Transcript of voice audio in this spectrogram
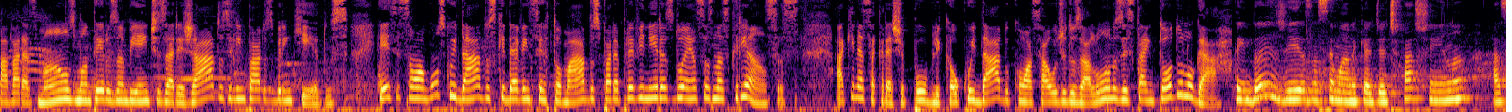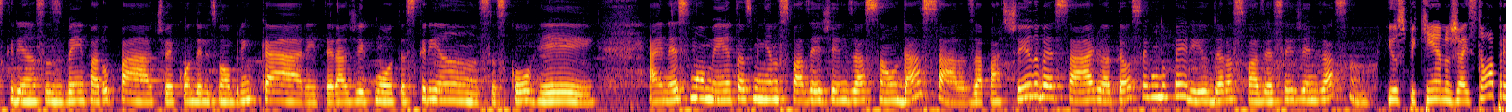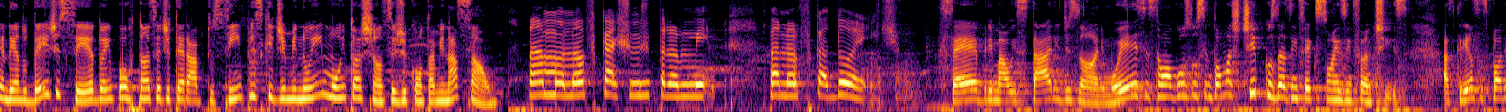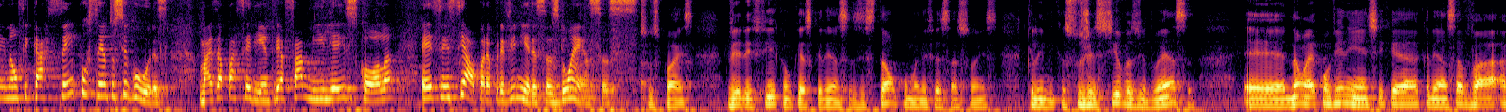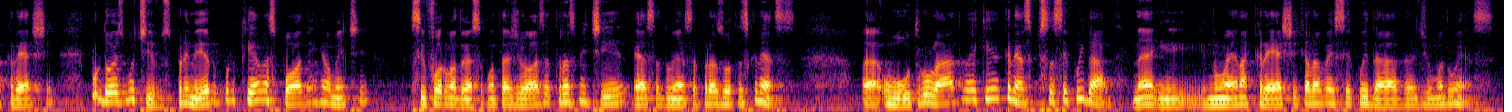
Lavar as mãos, manter os ambientes arejados e limpar os brinquedos. Esses são alguns cuidados que devem ser tomados para prevenir as doenças nas crianças. Aqui nessa creche pública, o cuidado com a saúde dos alunos está em todo lugar. Tem dois dias na semana que é dia de faxina. As crianças vêm para o pátio, é quando eles vão brincar, interagir com outras crianças, correr. Aí, nesse momento, as meninas fazem a higienização das salas. A partir do berçário até o segundo período, elas fazem essa higienização. E os pequenos já estão aprendendo desde cedo a importância de ter hábitos simples que diminuem muito as chances de contaminação. Para não ficar sujo, para não ficar doente febre, mal-estar e desânimo. Esses são alguns dos sintomas típicos das infecções infantis. As crianças podem não ficar 100% seguras, mas a parceria entre a família e a escola é essencial para prevenir essas doenças. Os pais verificam que as crianças estão com manifestações clínicas sugestivas de doença, é, não é conveniente que a criança vá à creche por dois motivos. Primeiro, porque elas podem realmente, se for uma doença contagiosa, transmitir essa doença para as outras crianças. Uh, o outro lado é que a criança precisa ser cuidada, né? E não é na creche que ela vai ser cuidada de uma doença.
